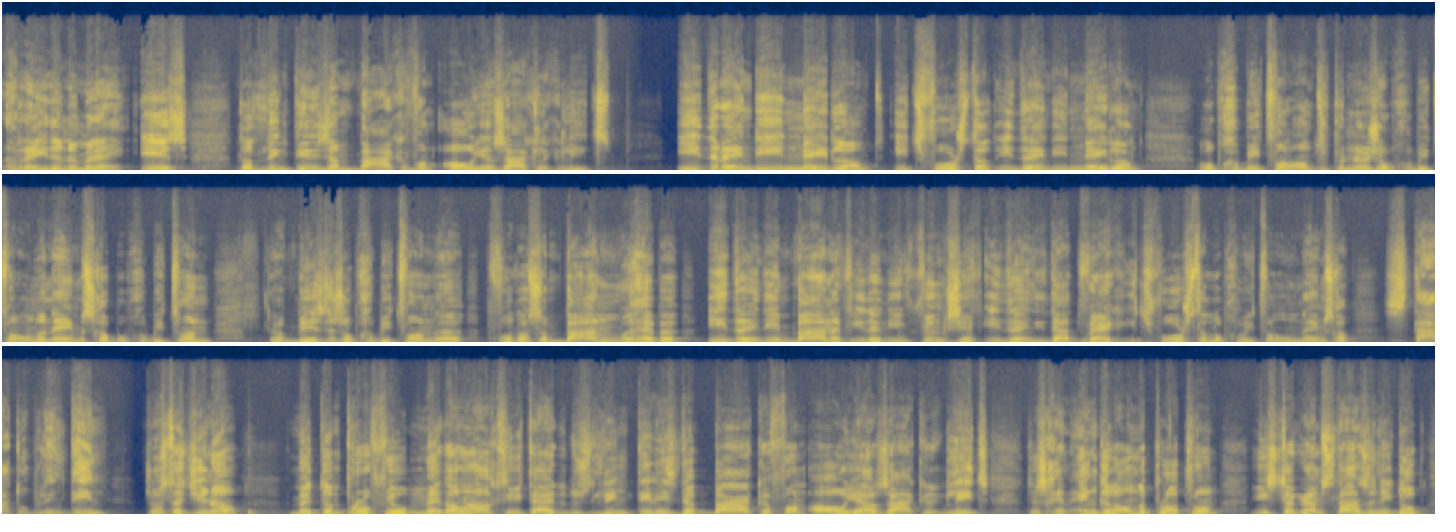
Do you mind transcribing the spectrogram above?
Reden nummer 1 is dat LinkedIn is aan baken van al je zakelijke leads. Iedereen die in Nederland iets voorstelt, iedereen die in Nederland op gebied van entrepreneurship, op gebied van ondernemerschap, op gebied van uh, business, op gebied van uh, bijvoorbeeld als ze een baan hebben, iedereen die een baan heeft, iedereen die een functie heeft, iedereen die daadwerkelijk iets voorstelt op gebied van ondernemerschap, staat op LinkedIn. Just that you know. Met een profiel, met al hun activiteiten. Dus LinkedIn is de baken van al jouw zakelijke leads. Er is geen enkel ander platform. Instagram staan ze niet op.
